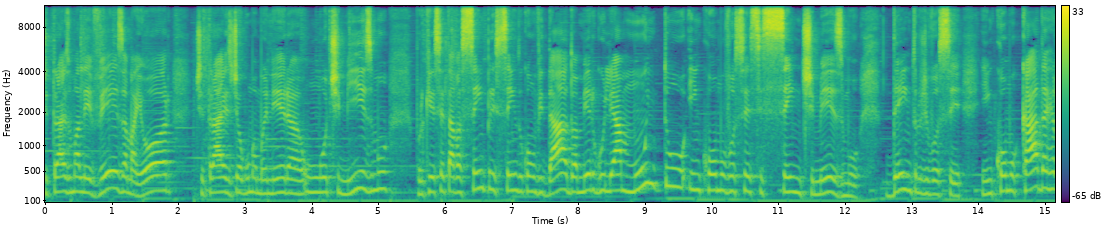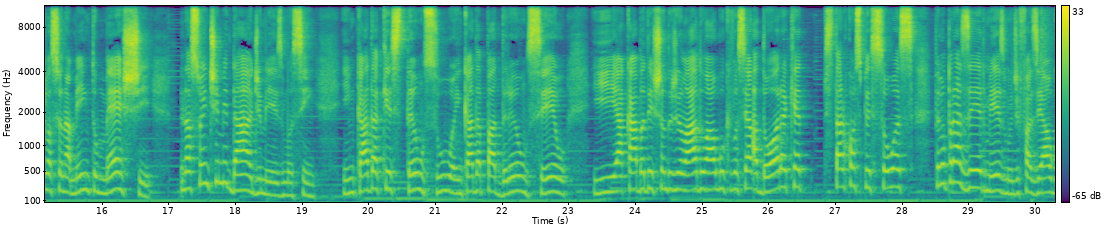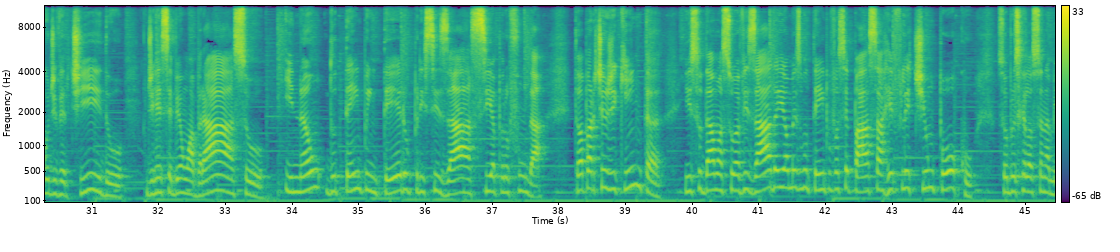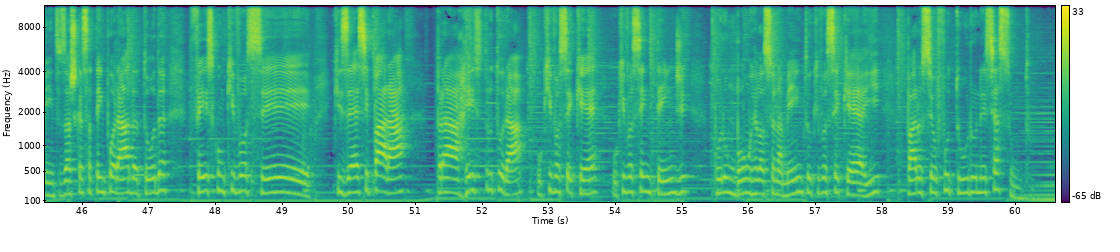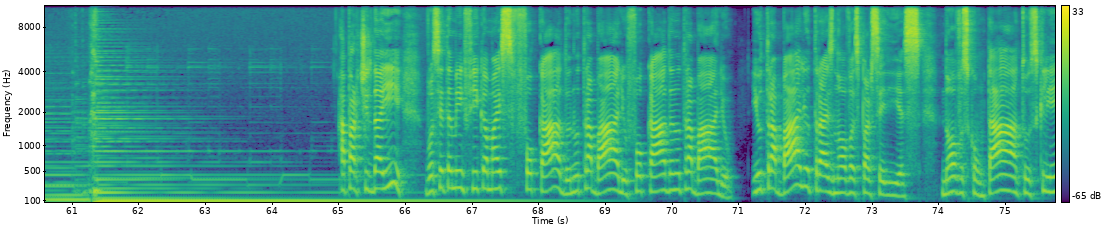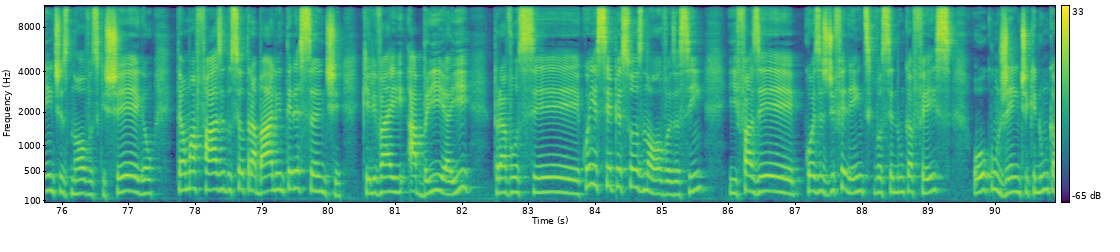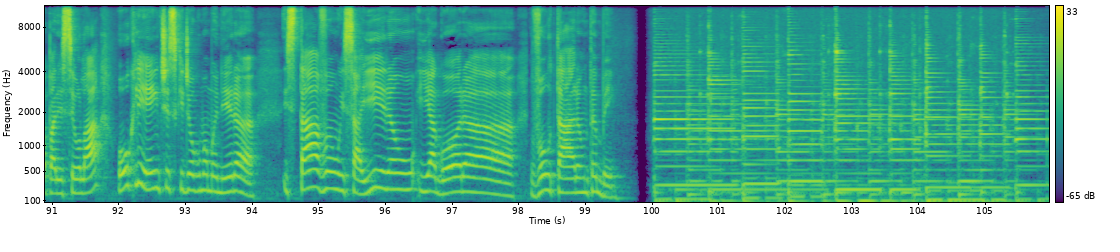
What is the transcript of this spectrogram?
Te traz uma leveza maior, te traz de alguma maneira um otimismo, porque você estava sempre sendo convidado a mergulhar muito em como você se sente mesmo dentro de você, em como cada relacionamento mexe na sua intimidade mesmo, assim, em cada questão sua, em cada padrão seu, e acaba deixando de lado algo que você adora, que é estar com as pessoas pelo prazer mesmo de fazer algo divertido, de receber um abraço e não do tempo inteiro precisar se aprofundar. Então, a partir de quinta, isso dá uma suavizada e ao mesmo tempo você passa a refletir um pouco sobre os relacionamentos. Acho que essa temporada toda fez com que você quisesse parar para reestruturar o que você quer, o que você entende por um bom relacionamento que você quer aí para o seu futuro nesse assunto. A partir daí, você também fica mais focado no trabalho, focada no trabalho. E o trabalho traz novas parcerias, novos contatos, clientes novos que chegam. Então, é uma fase do seu trabalho interessante que ele vai abrir aí para você conhecer pessoas novas assim e fazer coisas diferentes que você nunca fez, ou com gente que nunca apareceu lá, ou clientes que de alguma maneira estavam e saíram e agora voltaram também.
